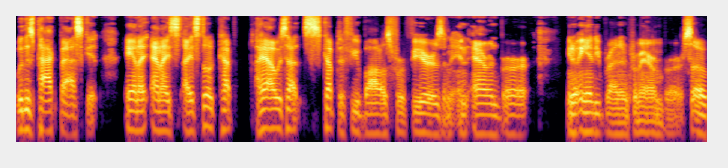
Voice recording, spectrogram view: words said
with his pack basket, and I and I I still kept I always had kept a few bottles for years, and, and Aaron Burr, you know, Andy Brennan from Aaron Burr. So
